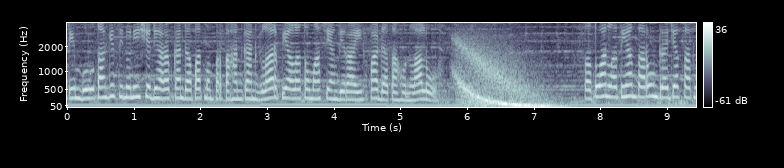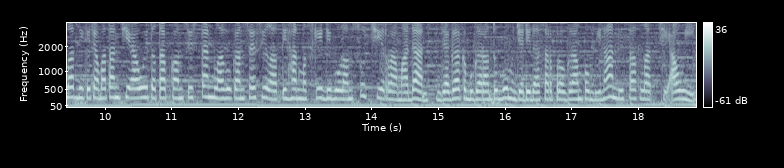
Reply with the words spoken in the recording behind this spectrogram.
Tim bulu tangkis Indonesia diharapkan dapat mempertahankan gelar Piala Thomas yang diraih pada tahun lalu. Satuan Latihan Tarung Derajat Satlat di Kecamatan Ciawi tetap konsisten melakukan sesi latihan meski di bulan suci Ramadan. Menjaga kebugaran tubuh menjadi dasar program pembinaan di Satlat Ciawi.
